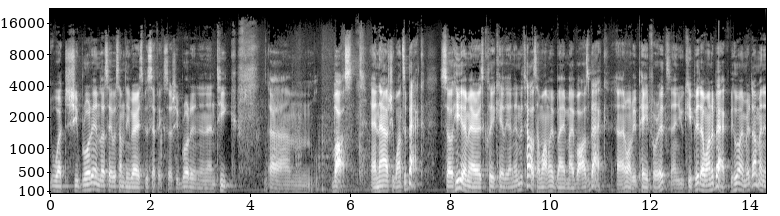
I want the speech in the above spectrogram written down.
what she brought in, let's say, was something very specific. So she brought in an antique um, vase, and now she wants it back. So he Emer is clear Kalian and tell us, I want my, my, my vase back. Uh, I don't want to be paid for it, and you keep it. I want it back. I'm going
